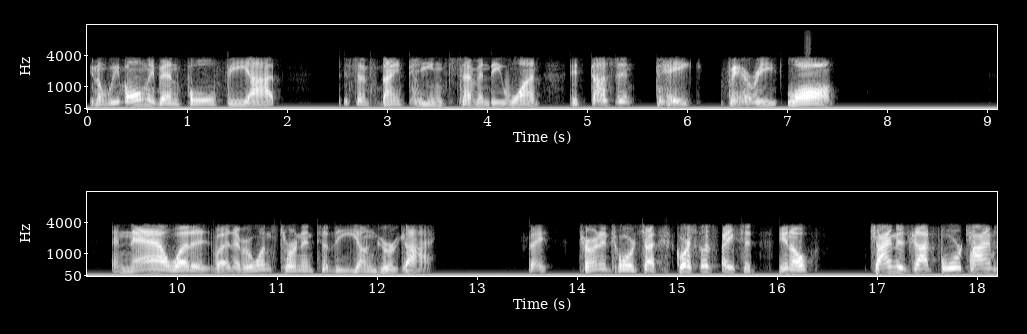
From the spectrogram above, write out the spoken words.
You know, we've only been full fiat since 1971. It doesn't take very long. And now what? Is, what everyone's turning to the younger guy, right? Turning towards China. Of course, let's face it. You know, China's got four times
